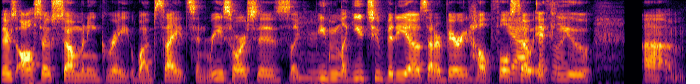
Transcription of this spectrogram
there's also so many great websites and resources like Mhm. even like youtube videos that are very helpful Yeah, so definitely. if you um,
